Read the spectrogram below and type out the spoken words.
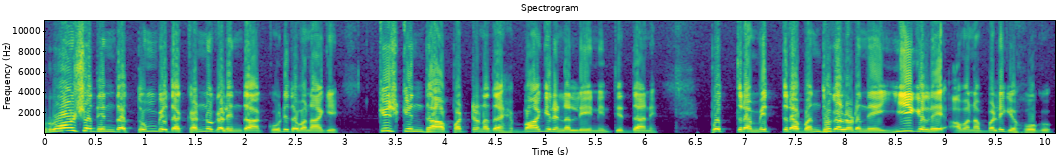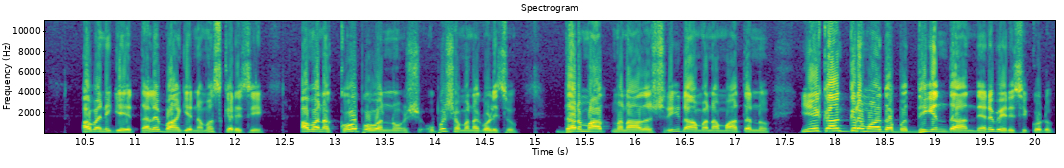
ರೋಷದಿಂದ ತುಂಬಿದ ಕಣ್ಣುಗಳಿಂದ ಕೂಡಿದವನಾಗಿ ಕಿಷ್ಕಿಂಧ ಪಟ್ಟಣದ ಹೆಬ್ಬಾಗಿಲಿನಲ್ಲಿ ನಿಂತಿದ್ದಾನೆ. ಪುತ್ರ ಮಿತ್ರ ಬಂಧುಗಳೊಡನೆ ಈಗಲೇ ಅವನ ಬಳಿಗೆ ಹೋಗು. ಅವನಿಗೆ ತಲೆಬಾಗಿ ನಮಸ್ಕರಿಸಿ ಅವನ ಕೋಪವನ್ನು ಉಪಶಮನಗೊಳಿಸು. ಧರ್ಮಾತ್ಮನಾದ ಶ್ರೀರಾಮನ ಮಾತನ್ನು ಏಕಾಗ್ರವಾದ ಬುದ್ಧಿಯಿಂದ ನೆರವೇರಿಸಿಕೊಡು.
